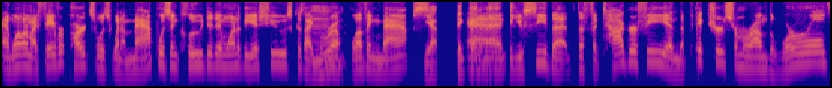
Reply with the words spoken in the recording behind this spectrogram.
and one of my favorite parts was when a map was included in one of the issues cuz I grew up mm. loving maps. Yep. Big fan and you see the the photography and the pictures from around the world.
